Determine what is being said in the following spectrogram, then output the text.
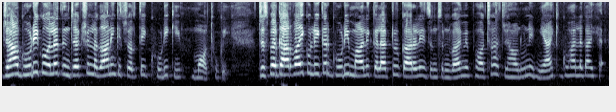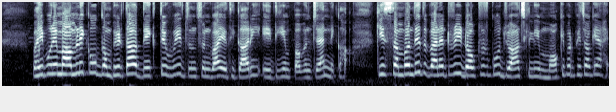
जहाँ घोड़ी को गलत इंजेक्शन लगाने के चलते घोड़ी की मौत हो गई। जिस पर कार्रवाई को लेकर घोड़ी मालिक कलेक्टर कार्यालय जनसुनवाई में पहुँचा, जहाँ उन्होंने न्याय की गुहार लगाई है। वहीं पूरे मामले को गंभीरता देखते हुए जनसुनवाई अधिकारी एडीएम पवन जैन ने कहा कि संबंधित वेनेटरी डॉक्टर को जाँच के लिए मौके पर भेजा गया है।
